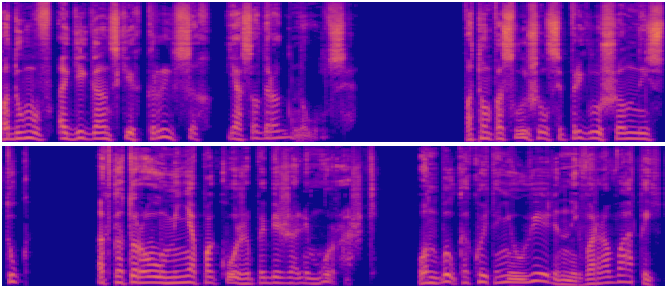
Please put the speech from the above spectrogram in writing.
Подумав о гигантских крысах, я содрогнулся. Потом послышался приглушенный стук, от которого у меня по коже побежали мурашки. Он был какой-то неуверенный, вороватый.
